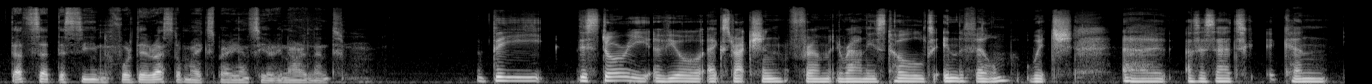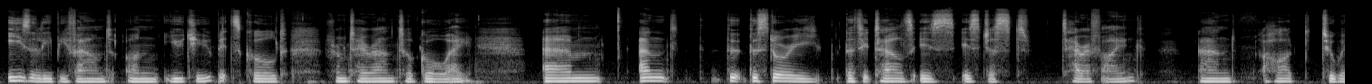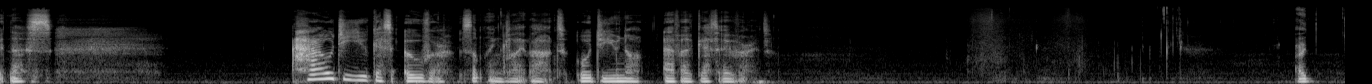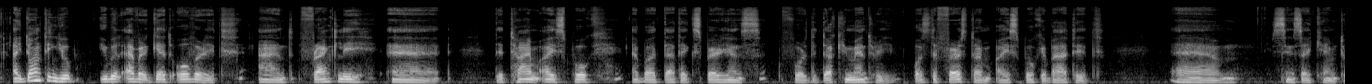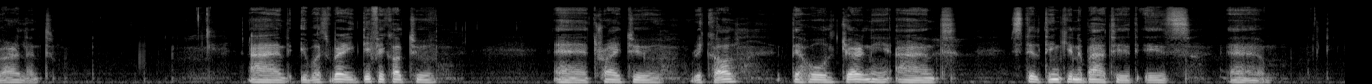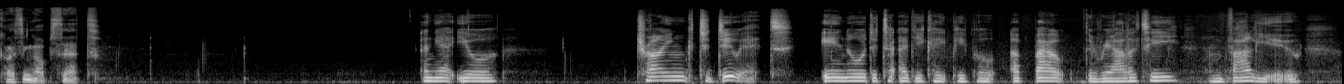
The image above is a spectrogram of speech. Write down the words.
that set the scene for the rest of my experience here in Ireland. The the story of your extraction from Iran is told in the film, which, uh, as I said, can easily be found on YouTube. It's called From Tehran to Galway. Um, and the, the story that it tells is, is just terrifying and hard to witness. How do you get over something like that, or do you not ever get over it? I I don't think you you will ever get over it. And frankly, uh, the time I spoke about that experience for the documentary was the first time I spoke about it um, since I came to Ireland. And it was very difficult to uh, try to recall the whole journey, and still thinking about it is um, causing upset and yet you're trying to do it in order to educate people about the reality and value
